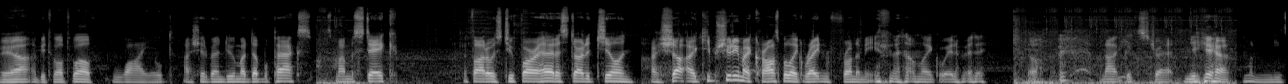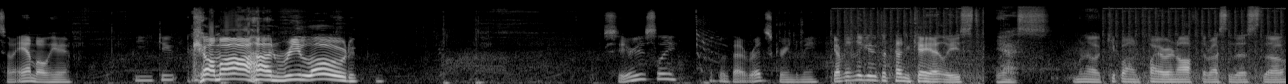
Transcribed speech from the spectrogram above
Yeah, I'd be 12-12. Wild. I should have been doing my double packs. It's my mistake. I thought I was too far ahead. I started chilling. I shot. I keep shooting my crossbow like right in front of me, and then I'm like, wait a minute. Oh, not good strat. Yeah. I'm gonna need some ammo here. Come on, reload. Seriously? That red screen to me? You have to get to 10k at least. Yes. I'm gonna keep on firing off the rest of this though.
